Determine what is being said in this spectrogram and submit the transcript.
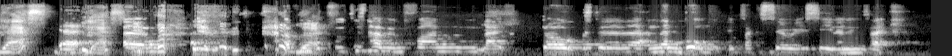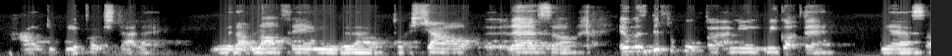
yes Yeah. yes Um, Yes. yes. just having fun, like jokes, da, da, da, and then boom, it was like a serious scene, and it was like, how did we approach that, like without laughing, without do I shout, so it was difficult, but I mean, we got there. Yeah, so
